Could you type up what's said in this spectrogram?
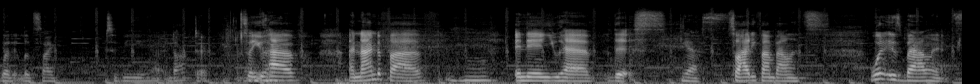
what it looks like to be a doctor. So you have a nine to 5 Mm-hmm. and then you have this. Yes. So how do you find balance? What is balance?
